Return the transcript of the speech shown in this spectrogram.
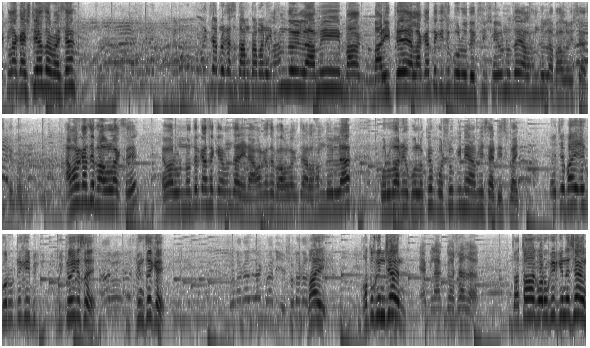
এক লাখ আশি হাজার কেমন লাগছে আপনার কাছে দামটা মানে আলহামদুলিল্লাহ আমি বা- বাড়িতে এলাকাতে কিছু গরু দেখছি সেই অনুযায়ী আলহামদুলিল্লাহ ভালো হয়েছে আজকে গরু। আমার কাছে ভালো লাগছে এবার অন্যদের কাছে কেমন জানি না আমার কাছে ভালো লাগছে আলহামদুলিল্লাহ কোরবানি উপলক্ষে পশু কিনে আমি স্যাটিসফাইড এই যে ভাই এই গরুটি কি বিক- বিক্রি হয়ে গেছে? কিনছে কে? ভাই কত কিনছেন? এক লাখ দশ হাজার। চাচা গরু কি কিনেছেন?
